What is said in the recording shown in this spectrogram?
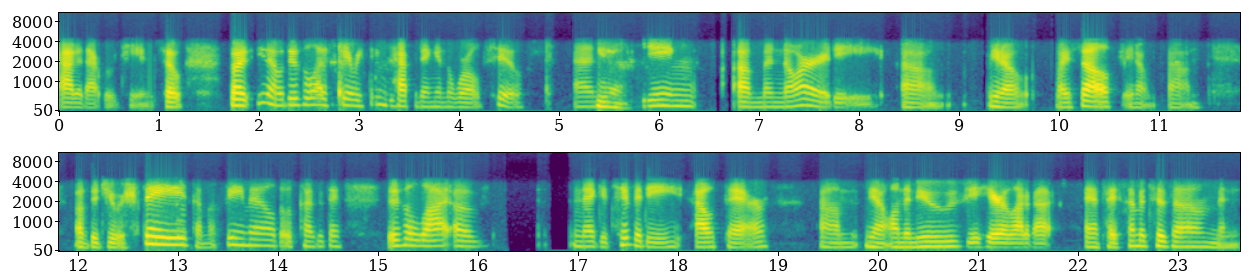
out of that routine. So, but you know, there's a lot of scary things happening in the world too, and yeah. being a minority, um, you know, myself, you know, um, of the Jewish faith, I'm a female, those kinds of things. There's a lot of negativity out there. Um, you know, on the news, you hear a lot about anti-Semitism and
